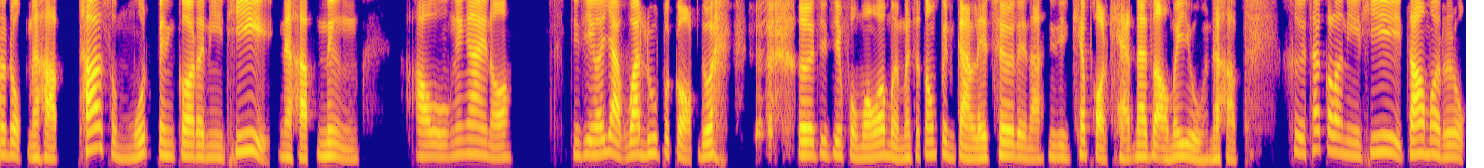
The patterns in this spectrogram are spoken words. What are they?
รดกนะครับ ถ้าสมมุติเป็นกรณีที่นะครับ1เอาง่ายๆเนาะจริงๆ แล้วอยากวาดรูปประกอบด้วย เออจริง ๆ ผมมองว่าเหมือนมันจะต้องเป็นการเลเชอร์เลยนะ จริงๆ แค่พอดแคสต์น่าจะเอาไม่อยู่นะครับ คือถ้ากรณีที่เจ้ามรดก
